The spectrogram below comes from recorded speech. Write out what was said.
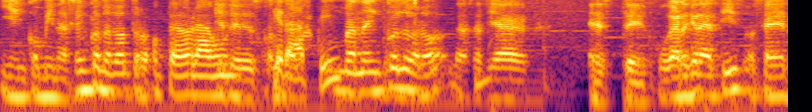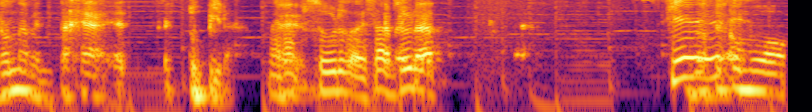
y en combinación con el otro, que te descontaba un mana incoloro, las hacía este, jugar gratis. O sea, era una ventaja eh, estúpida. Es absurdo, es absurdo. no sé cómo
